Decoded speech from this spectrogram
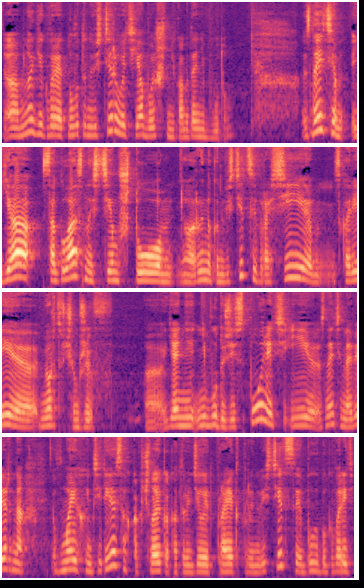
э, многие говорят, ну вот инвестировать я больше никогда не буду. Знаете, я согласна с тем, что рынок инвестиций в России скорее мертв, чем жив. Э, я не, не буду здесь спорить, и, знаете, наверное, в моих интересах, как человека, который делает проект про инвестиции, было бы говорить,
